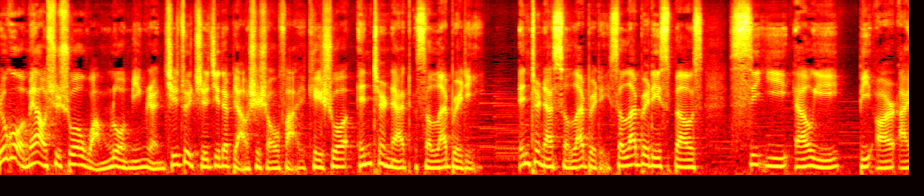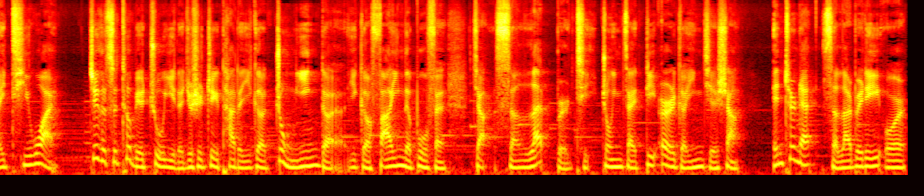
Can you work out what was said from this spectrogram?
如果我们要是说网络名人，其实最直接的表示手法也可以说 internet celebrity。internet celebrity celebrity spells c e l e b r i t y。这个词特别注意的就是这它的一个重音的一个发音的部分叫 celebrity，重音在第二个音节上。internet celebrity or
